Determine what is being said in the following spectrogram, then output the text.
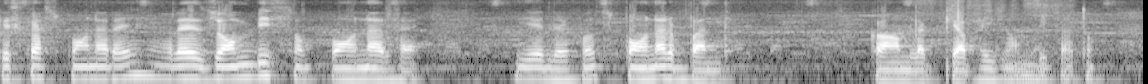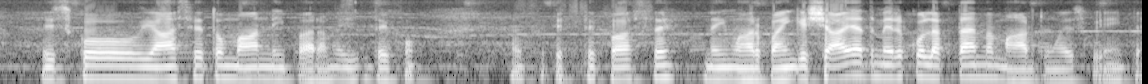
किसका स्पॉनर है? अरे जॉम्बी स्पॉनर है। ये देखो, स्पॉनर बंद। काम लग गया भाई जॉम्बी का तो। इसको यहाँ से तो मार नहीं पा रहा मैं, देखो। इतने पास से नहीं मार पाएँगे। शायद मेरे को लगता है मैं मार दूँगा इसको यहीं पे।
